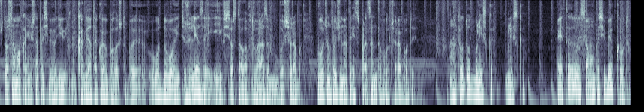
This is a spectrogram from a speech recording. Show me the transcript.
Что само, конечно, по себе удивительно. Когда такое было, чтобы удвоить железо, и все стало в два раза больше работать. В лучшем случае на 30% лучше работает. А тут вот близко, близко. Это само по себе круто.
